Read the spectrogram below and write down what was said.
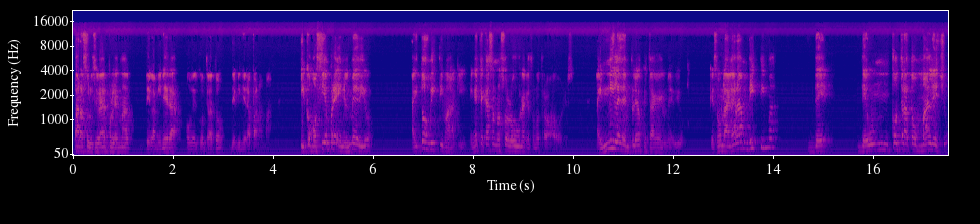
para solucionar el problema de la minera o del contrato de minera Panamá. Y como siempre en el medio, hay dos víctimas aquí. En este caso no solo una, que son los trabajadores. Hay miles de empleos que están en el medio, que son la gran víctima de, de un contrato mal hecho,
